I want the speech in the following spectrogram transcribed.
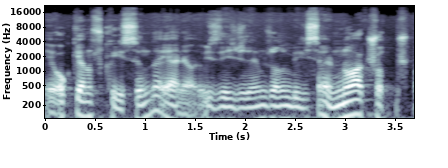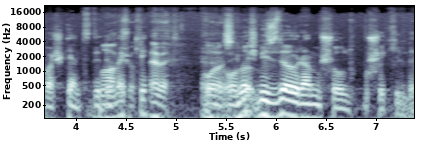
E, okyanus kıyısında yani izleyicilerimiz onun bilgisini verir. Nouakchot'muş başkenti de Nouakchott, demek ki. evet, E, onu biz de öğrenmiş olduk bu şekilde.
